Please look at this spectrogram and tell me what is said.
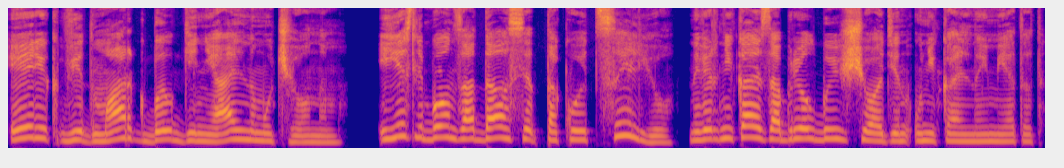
Эрик Видмарк был гениальным ученым. И если бы он задался такой целью, наверняка изобрел бы еще один уникальный метод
